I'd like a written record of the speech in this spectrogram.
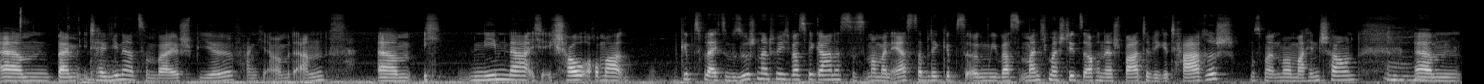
Ähm, beim Italiener zum Beispiel, fange ich einmal mit an. Ähm, ich nehme da, ich, ich schaue auch immer, gibt es vielleicht sowieso schon natürlich was Veganes? Das ist immer mein erster Blick. Gibt es irgendwie was? Manchmal steht es auch in der Sparte vegetarisch, muss man immer mal hinschauen. Mhm. Ähm,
